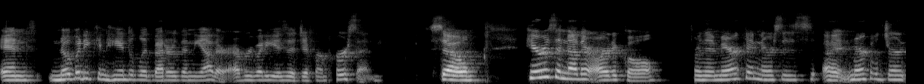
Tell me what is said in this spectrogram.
and nobody can handle it better than the other. Everybody is a different person. So here is another article from the American Nurses, uh, American,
